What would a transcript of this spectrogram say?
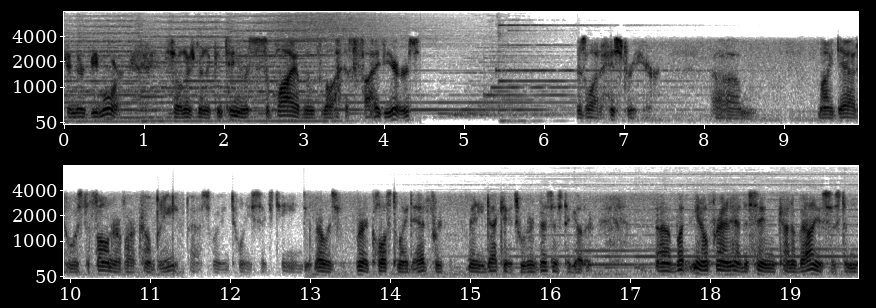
Can there be more? So there's been a continuous supply of them for the last five years. There's a lot of history here. Um, my dad, who was the founder of our company, passed away in 2016. I was very close to my dad for many decades. We were in business together. Uh, but, you know, Fran had the same kind of value system.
